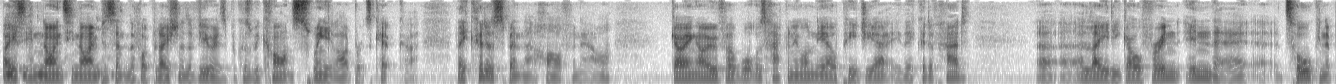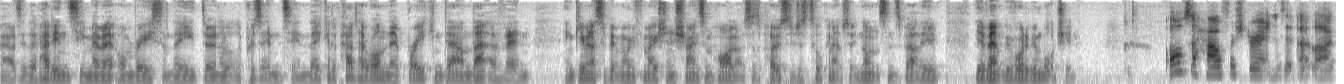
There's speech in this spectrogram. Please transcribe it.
basically 99% of the population of the viewers because we can't swing it like Brooks Koepka. They could have spent that half an hour going over what was happening on the LPGA. They could have had uh, a lady golfer in in there uh, talking about it. They've had Inci Mehmet on recently doing a lot of presenting. They could have had her on there breaking down that event and giving us a bit more information and showing some highlights as opposed to just talking absolute nonsense about the the event we've already been watching. Also, how frustrating is it that like,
